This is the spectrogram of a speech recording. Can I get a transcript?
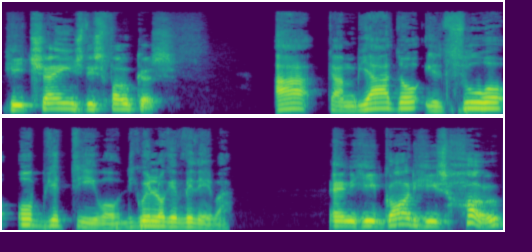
He changed his focus. Ha cambiato il suo obiettivo di quello che vedeva and he got his hope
